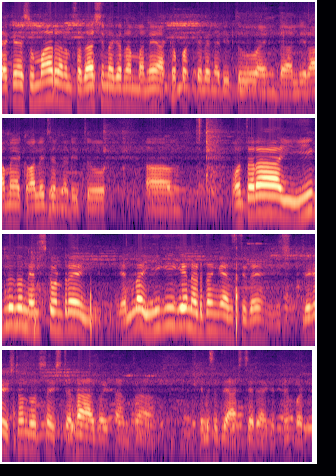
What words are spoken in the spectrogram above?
ಯಾಕೆಂದರೆ ಸುಮಾರು ನಮ್ಮ ಸದಾಶಿವನಗರ್ ನಮ್ಮ ಮನೆ ಅಕ್ಕಪಕ್ಕದಲ್ಲೇ ನಡೀತು ಆ್ಯಂಡ್ ಅಲ್ಲಿ ರಾಮಯ್ಯ ಕಾಲೇಜಲ್ಲಿ ನಡೀತು. ಒಂಥರ ಈಗಲೂ ನೆನೆಸ್ಕೊಂಡ್ರೆ ಎಲ್ಲ ಈಗೀಗೆ ನಡೆದಂಗೆ ಅನಿಸ್ತಿದೆ. ಇಷ್ಟು ಬೇಗ ಇಷ್ಟೊಂದು ವರ್ಷ ಇಷ್ಟೆಲ್ಲ ಆಗೋಯ್ತಾ ಅಂತ ಕೆಲವು ಸತಿ ಆಶ್ಚರ್ಯ ಆಗುತ್ತೆ. ಬಟ್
